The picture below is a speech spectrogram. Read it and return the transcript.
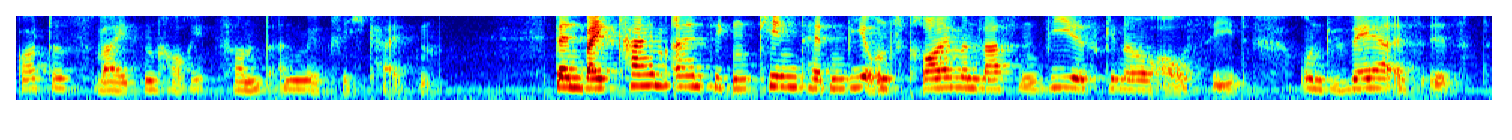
Gottes weiten Horizont an Möglichkeiten. Denn bei keinem einzigen Kind hätten wir uns träumen lassen, wie es genau aussieht und wer es ist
